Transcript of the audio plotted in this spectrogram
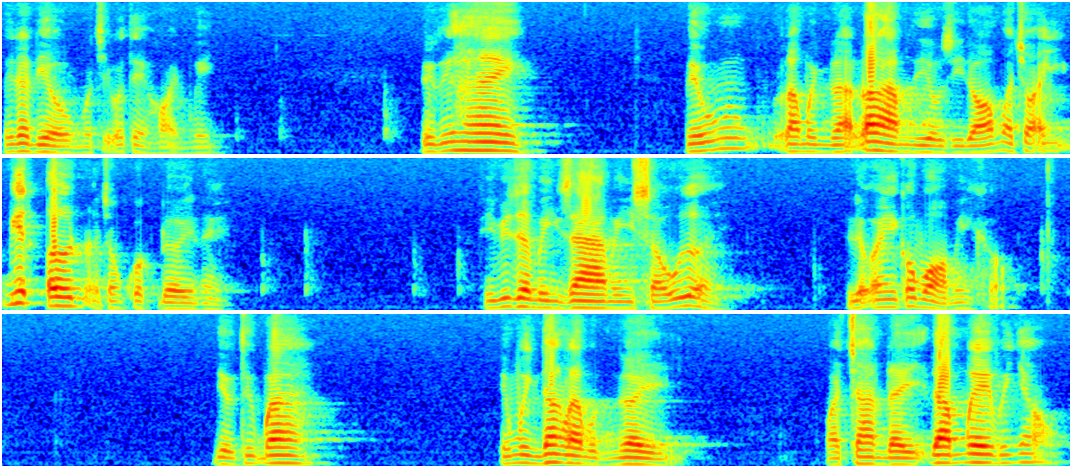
Đấy là điều mà chị có thể hỏi mình điều thứ hai nếu là mình đã, đã làm điều gì đó mà cho anh biết ơn ở trong cuộc đời này thì bây giờ mình già mình xấu rồi liệu anh ấy có bỏ mình không? Điều thứ ba nếu mình đang là một người mà tràn đầy đam mê với nhau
